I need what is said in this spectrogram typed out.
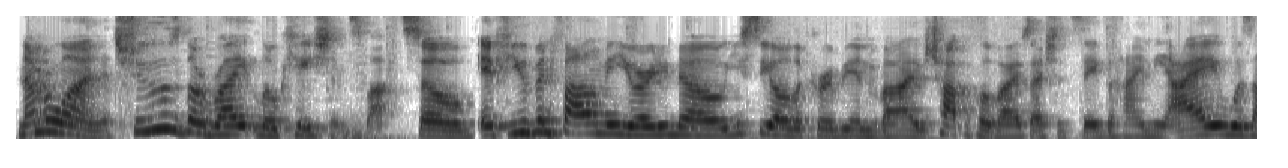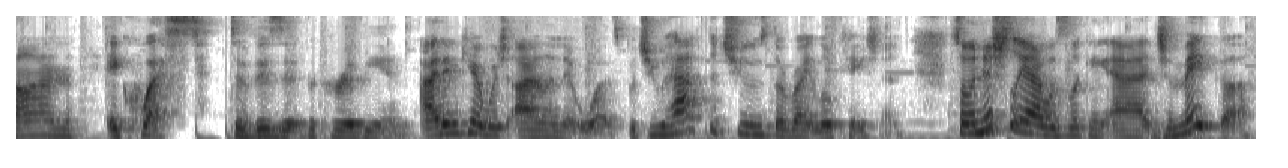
Number one, choose the right location spot. So if you've been following me, you already know, you see all the Caribbean vibes, tropical vibes, I should say, behind me. I was on a quest to visit the Caribbean. I didn't care which island it was, but you have to choose the right location. So initially I was looking at Jamaica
